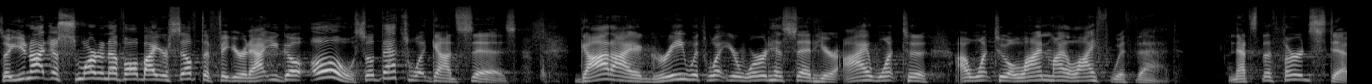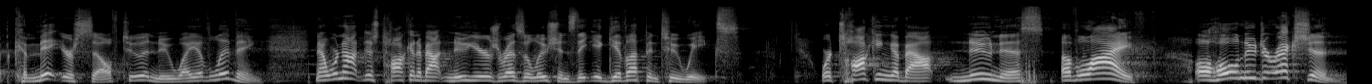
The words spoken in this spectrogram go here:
So you're not just smart enough all by yourself to figure it out. You go, oh, so that's what God says. God, I agree with what your word has said here. I want to, I want to align my life with that. And that's the third step. Commit yourself to a new way of living. Now, we're not just talking about New Year's resolutions that you give up in two weeks. We're talking about newness of life, a whole new direction.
